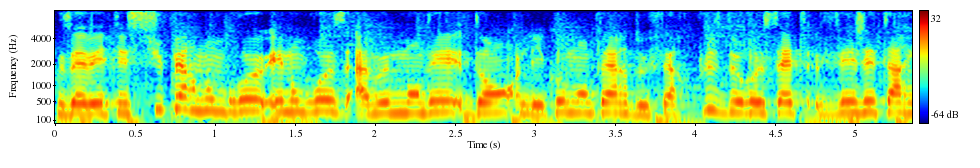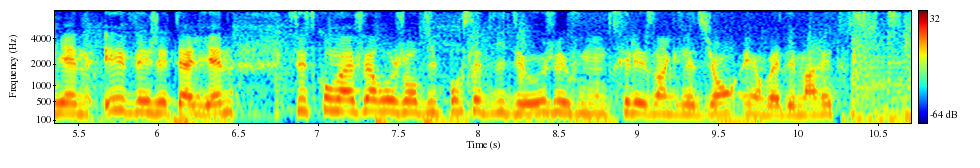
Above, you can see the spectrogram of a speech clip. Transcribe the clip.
Vous avez été super nombreux et nombreuses à me demander dans les commentaires de faire plus de recettes végétariennes et végétaliennes. C'est ce qu'on va faire aujourd'hui pour cette vidéo. Je vais vous montrer les ingrédients et on va démarrer tout de suite.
